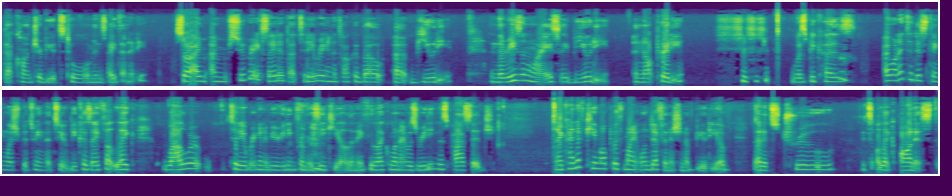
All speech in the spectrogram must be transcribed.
that contributes to a woman's identity. So I'm, I'm super excited that today we're going to talk about uh, beauty. And the reason why I say beauty and not pretty was because I wanted to distinguish between the two because I felt like while we're today we're going to be reading from Ezekiel and I feel like when I was reading this passage I kind of came up with my own definition of beauty of that it's true it's like honest.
